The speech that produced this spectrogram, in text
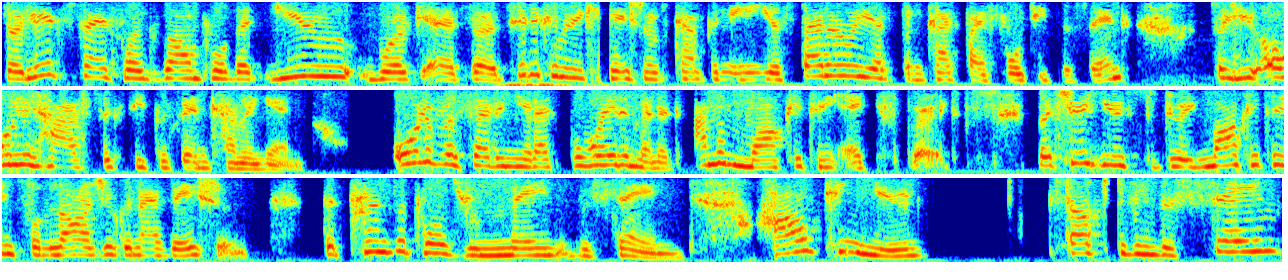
So let's say, for example, that you work at a telecommunications company. Your salary has been cut by 40%. So you only have 60% coming in. All of a sudden, you're like, but wait a minute, I'm a marketing expert. But you're used to doing marketing for large organizations. The principles remain the same. How can you start doing the same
